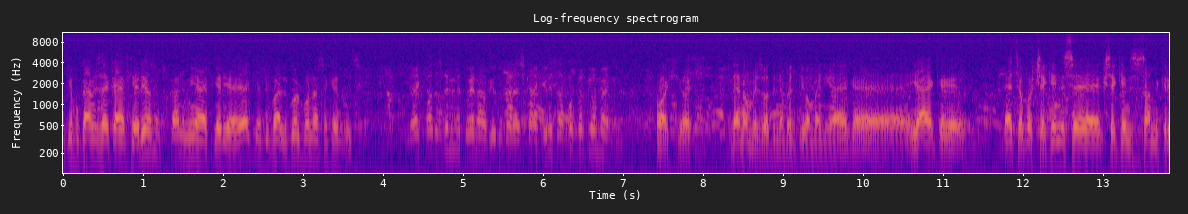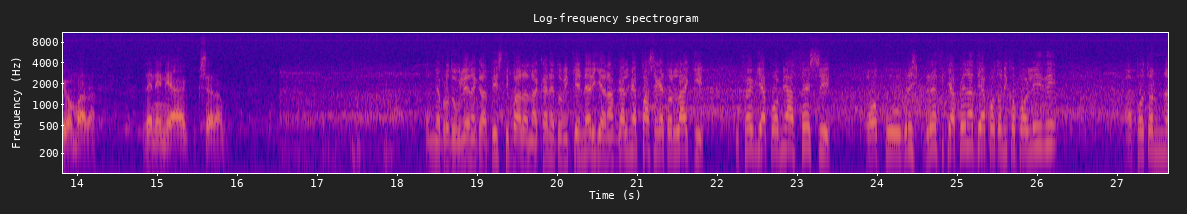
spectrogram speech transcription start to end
Εκεί που κάνεις 10 ευκαιρίε, θα σου κάνει μια ευκαιρία η ΑΕΚ και την βάλει γκολ μπορεί να σε κερδίσει. Η ΑΕΚ πάντω δεν είναι το 1-2 του Καραϊσκάκη, είναι σαφώς βελτιωμένη. Όχι, όχι. Δεν νομίζω ότι είναι βελτιωμένη. Η ΑΕΚ, ε, η ΑΕΚ ε, έτσι όπως ξεκίνησε, ξεκίνησε σαν μικρή ομάδα. Δεν είναι η ΑΕΚ που ξέραμε. Ήταν μια πρωτοβουλία να κρατήσει την μπάλα, να κάνει ατομική ενέργεια, να βγάλει μια πάσα για τον Λάκη που φεύγει από μια θέση όπου βρέθηκε απέναντι από τον Νικοπολίδη. Από τον ε,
